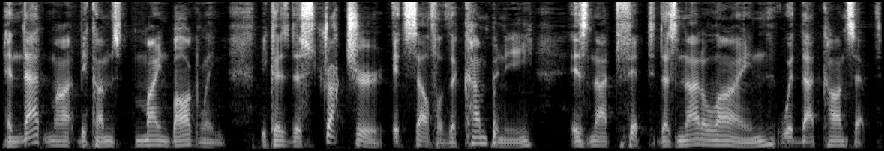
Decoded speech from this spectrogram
And that becomes mind boggling because the structure itself of the company is not fit, does not align with that concept.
